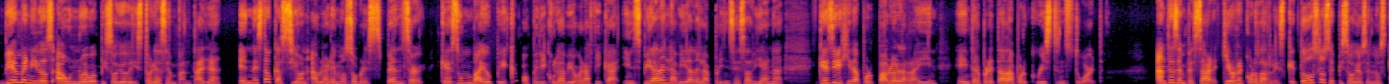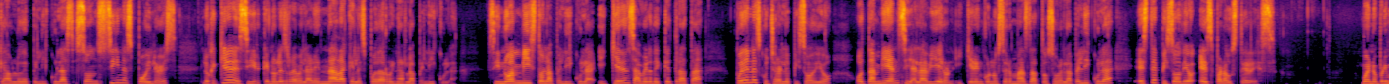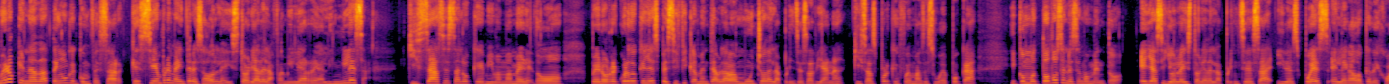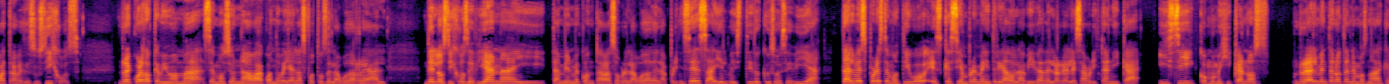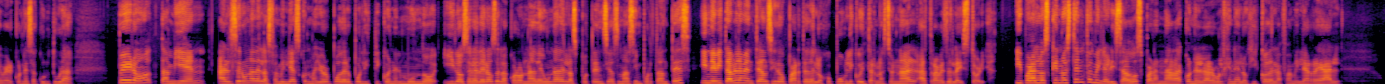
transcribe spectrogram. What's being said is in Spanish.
Bienvenidos a un nuevo episodio de Historias en pantalla. En esta ocasión hablaremos sobre Spencer, que es un biopic o película biográfica inspirada en la vida de la princesa Diana, que es dirigida por Pablo Larraín e interpretada por Kristen Stewart. Antes de empezar, quiero recordarles que todos los episodios en los que hablo de películas son sin spoilers, lo que quiere decir que no les revelaré nada que les pueda arruinar la película. Si no han visto la película y quieren saber de qué trata, pueden escuchar el episodio o también si ya la vieron y quieren conocer más datos sobre la película, este episodio es para ustedes. Bueno, primero que nada tengo que confesar que siempre me ha interesado la historia de la familia real inglesa. Quizás es algo que mi mamá me heredó, pero recuerdo que ella específicamente hablaba mucho de la princesa Diana, quizás porque fue más de su época, y como todos en ese momento, ella siguió la historia de la princesa y después el legado que dejó a través de sus hijos. Recuerdo que mi mamá se emocionaba cuando veía las fotos de la boda real de los hijos de Diana y también me contaba sobre la boda de la princesa y el vestido que usó ese día. Tal vez por este motivo es que siempre me ha intrigado la vida de la realeza británica y sí, como mexicanos realmente no tenemos nada que ver con esa cultura, pero también al ser una de las familias con mayor poder político en el mundo y los herederos de la corona de una de las potencias más importantes, inevitablemente han sido parte del ojo público internacional a través de la historia. Y para los que no estén familiarizados para nada con el árbol genealógico de la familia real,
